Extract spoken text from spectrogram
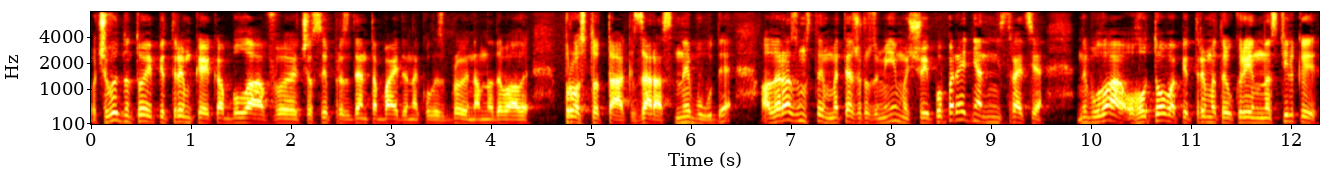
Очевидно, тої підтримки, яка була в часи президента Байдена, коли зброю нам надавали просто так, зараз не буде. Але разом з тим, ми теж розуміємо, що і попередня адміністрація не була готова підтримати Україну настільки,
